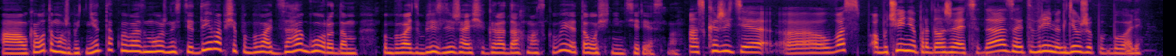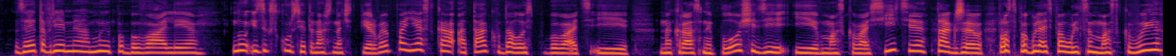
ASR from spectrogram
а у кого-то, может быть, нет такой возможности. Да и вообще побывать за городом, побывать в близлежащих городах Москвы, это очень интересно. А скажите, а, у вас обучение продолжается, да? За это время где уже побывали? За это время мы побывали ну, из экскурсии это наша, значит, первая поездка, а так удалось побывать и на Красной площади, и в Москва-Сити. Также просто погулять по улицам Москвы.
